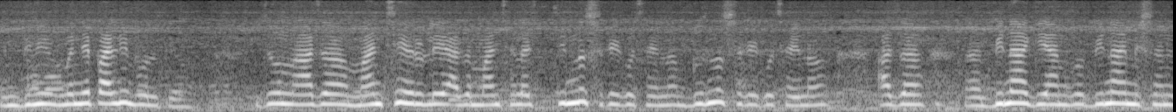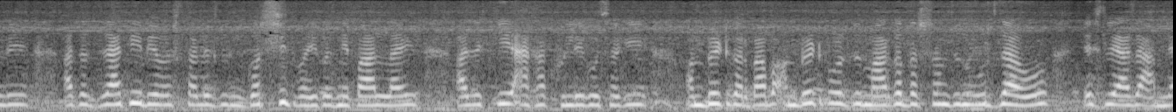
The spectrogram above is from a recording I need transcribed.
हिन्दी म नेपाली बोल्थ्यो जुन आज मान्छेहरूले आज मान्छेलाई चिन्न सकेको छैन बुझ्न सकेको छैन आज बिना ज्ञानको बिना मिसनले आज जातीय व्यवस्थाले जुन ग्रसित भएको नेपाललाई आज के आँखा खुलेको छ कि अम्बेडकर बाबा अम्बेडकर जुन मार्गदर्शन जुन ऊर्जा हो यसले आज हामीले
